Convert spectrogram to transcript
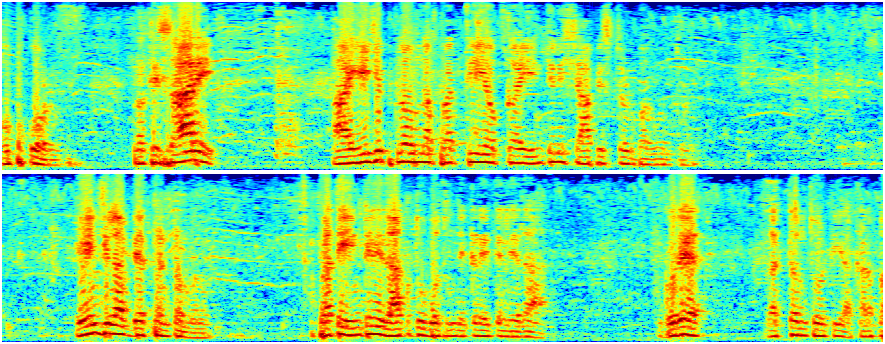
ఒప్పుకోడు. ప్రతిసారి ఆ ఈజిప్ట్లో ఉన్న ప్రతి ఒక్క ఇంటిని శాపిస్తాడు భగవంతుడు. ఏంజిల్ ఆఫ్ డెత్ అంటాం మనం. ప్రతి ఇంటిని దాకుతూ పోతుంది ఎక్కడైతే లేదా. గొర్రె రక్తంతో ఆ కడప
